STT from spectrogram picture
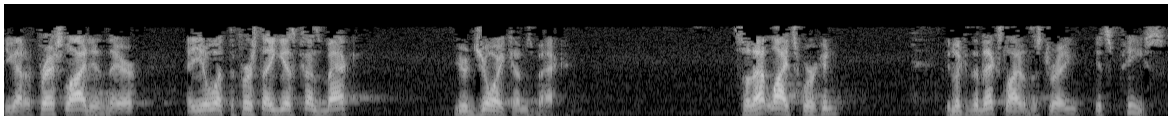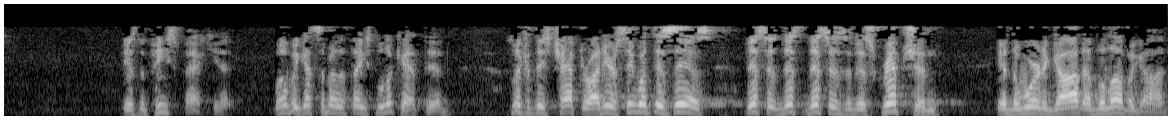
you got a fresh light in there, and you know what the first thing gets comes back? Your joy comes back. So that light's working. You look at the next light of the string, it's peace. Is the peace back yet? Well, we got some other things to look at then. Look at this chapter right here. See what this is. This is, this, this is a description in the Word of God of the love of God.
